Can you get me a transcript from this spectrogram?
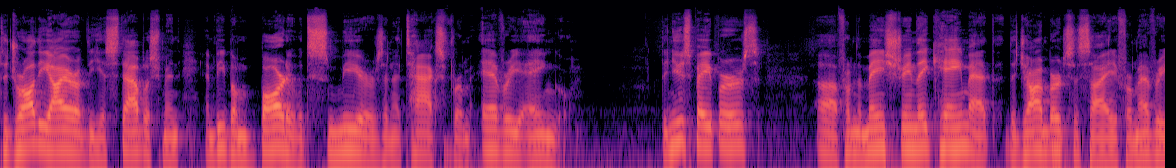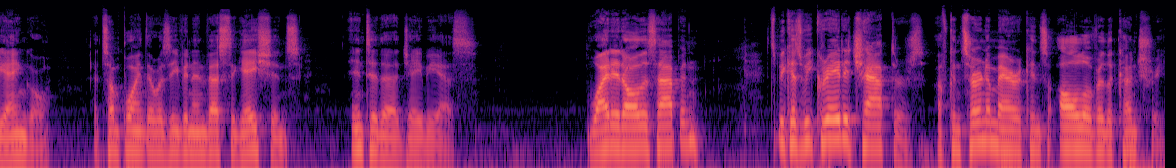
to draw the ire of the establishment and be bombarded with smears and attacks from every angle. The newspapers uh, from the mainstream, they came at the John Birch Society from every angle. At some point, there was even investigations into the JBS. Why did all this happen? It's because we created chapters of concerned Americans all over the country.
